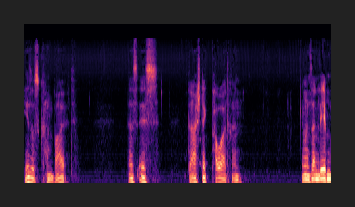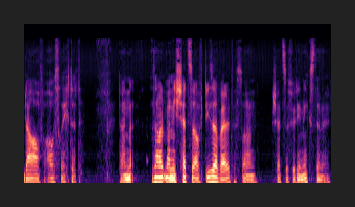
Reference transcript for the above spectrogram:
Jesus kommt bald. Das ist, da steckt Power drin. Wenn man sein Leben darauf ausrichtet, dann sammelt man nicht Schätze auf dieser Welt, sondern Schätze für die nächste Welt.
